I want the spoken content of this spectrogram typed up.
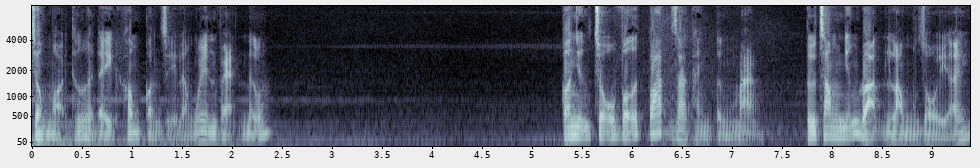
Trông mọi thứ ở đây không còn gì là nguyên vẹn nữa. Có những chỗ vỡ toát ra thành từng mảng. Từ trong những đoạn lòng rồi ấy,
